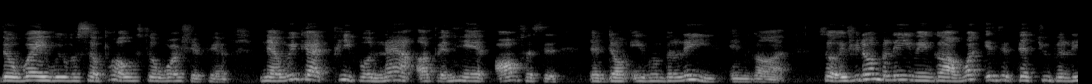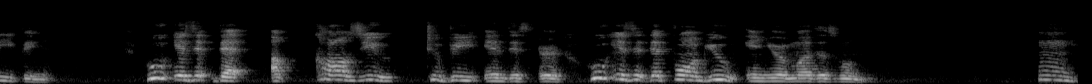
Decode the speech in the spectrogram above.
The way we were supposed to worship Him. Now we got people now up in head offices that don't even believe in God. So if you don't believe in God, what is it that you believe in? Who is it that caused you to be in this earth? Who is it that formed you in your mother's womb? Mm.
